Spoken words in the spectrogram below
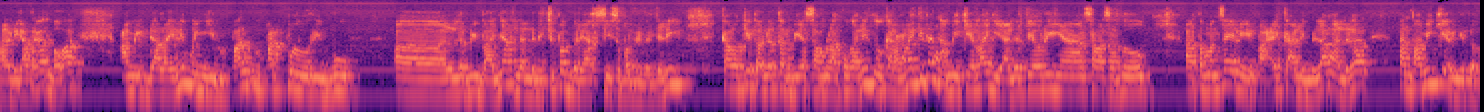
uh, dikatakan bahwa amigdala ini menyimpan 40 ribu uh, lebih banyak dan lebih cepat bereaksi seperti itu. Jadi kalau kita udah terbiasa melakukan itu, karena kita nggak mikir lagi. Ada teorinya salah satu uh, teman saya nih, Pak Eka, dibilang adalah tanpa mikir gitu,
